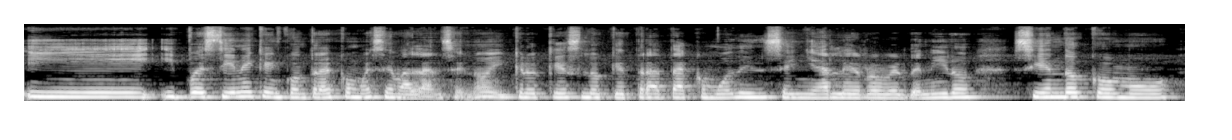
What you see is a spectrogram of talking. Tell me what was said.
Y, y, pues tiene que encontrar como ese balance, ¿no? Y creo que es lo que trata como de enseñarle Robert De Niro, siendo como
